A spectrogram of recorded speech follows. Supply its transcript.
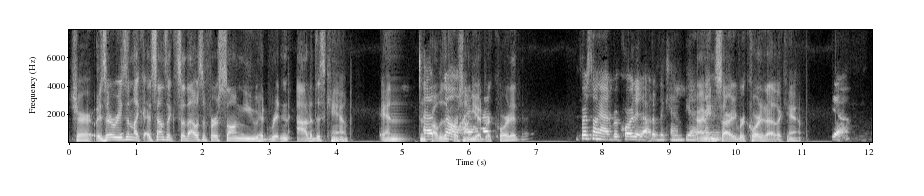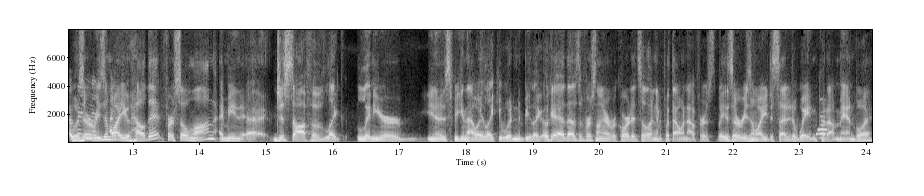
sure. Is there a reason? Like, it sounds like so that was the first song you had written out of this camp, and Uh, probably the first song I you had had- recorded. the first song i had recorded out of the camp yeah I mean, and- sorry, recorded out of the camp. yeah Was there a reason I- why you held it for so long? I mean, uh, just off of like linear, you know, speaking that way, like you wouldn't be like, okay, that was the first song I recorded, so I'm going to put that one out first. But is there a reason why you decided to wait and put out Manboy?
